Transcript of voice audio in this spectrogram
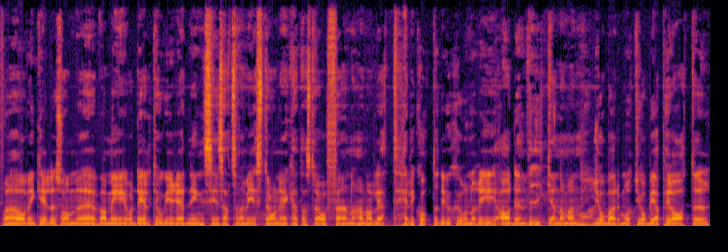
Och här har vi en kille som eh, var med och deltog i räddningsinsatserna vid Estonia-katastrofen. Han har lett helikopterdivisioner i Adenviken när man jobbade mot jobbiga pirater.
